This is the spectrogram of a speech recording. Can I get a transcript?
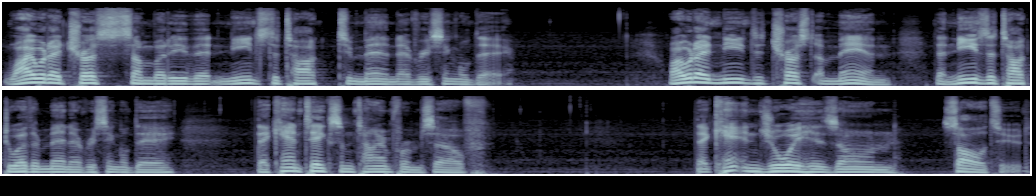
Why would I trust somebody that needs to talk to men every single day? Why would I need to trust a man that needs to talk to other men every single day, that can't take some time for himself, that can't enjoy his own solitude?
